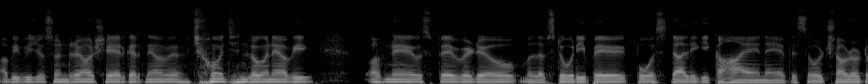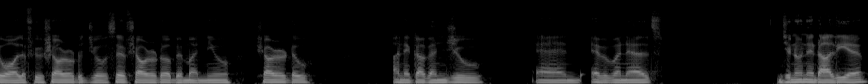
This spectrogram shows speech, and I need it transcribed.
अभी भी जो सुन रहे हैं और शेयर करते हैं, जो जिन लोगों ने अभी अपने उस पर वीडियो मतलब स्टोरी पे पोस्ट डाली कि कहाँ है नए episode shout out to all of you shout out to Joseph shout out to Abhimanyu shout out to Anika Ganju and everyone else जिन्होंने डाली है।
